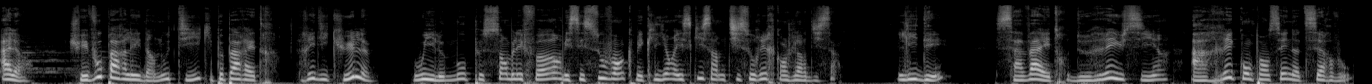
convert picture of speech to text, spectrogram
Alors, je vais vous parler d'un outil qui peut paraître ridicule. Oui, le mot peut sembler fort, mais c'est souvent que mes clients esquissent un petit sourire quand je leur dis ça. L'idée, ça va être de réussir à récompenser notre cerveau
